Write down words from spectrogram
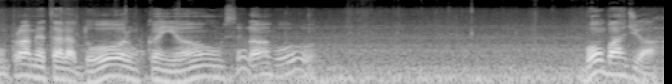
comprar uma metralhadora, um canhão, sei lá, vou bombardear.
